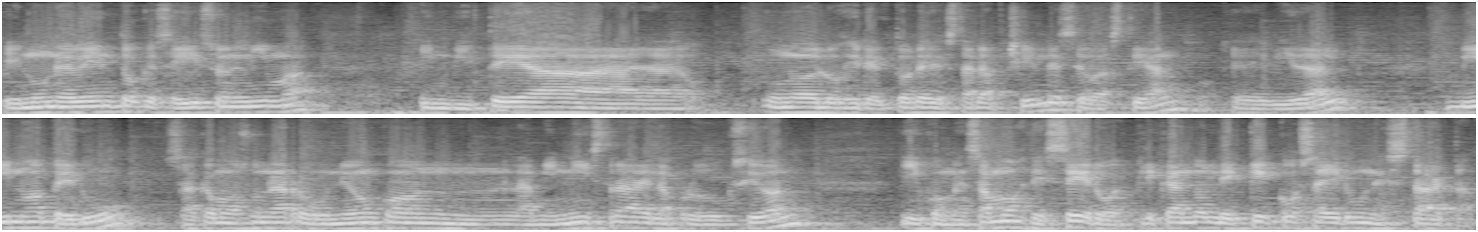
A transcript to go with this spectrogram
en un evento que se hizo en Lima, invité a uno de los directores de Startup Chile, Sebastián eh, Vidal, vino a Perú, sacamos una reunión con la ministra de la producción y comenzamos de cero explicándole qué cosa era una startup.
